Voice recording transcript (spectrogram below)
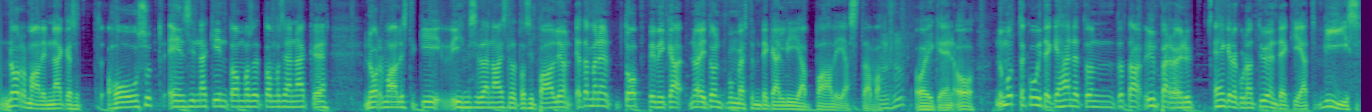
normaalin näköiset housut ensinnäkin, tommoset, tommosia näköjä normaalistikin ihmisillä naisilla tosi paljon. Ja tämmönen toppi, mikä, no ei toi nyt mun mielestä mitenkään liian paljastava mm-hmm. oikein oo. No mutta kuitenkin hänet on tota, ympäröinyt henkilökunnan työntekijät viisi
